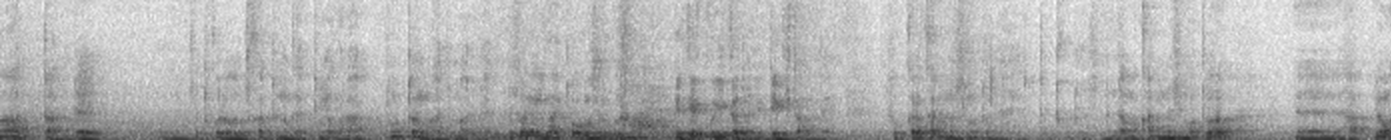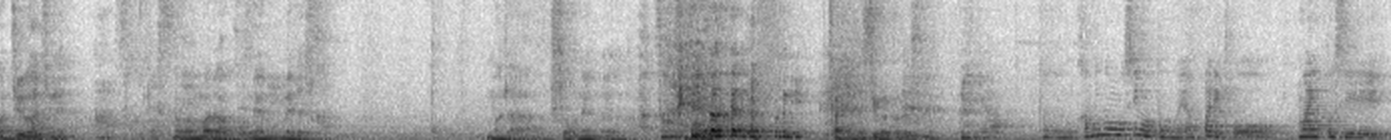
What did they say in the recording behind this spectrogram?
があったんでちょっとこれを使ってなんかやってみようかなと思ったのが始まりで。それ意外と面白く、え結構いい形でできたので。そこから紙の仕事に入ったってことですね。だからまあ紙の仕事は、えー発表が18年。あそうですだからまだ5年目ですか。まだ少年のような本当に紙の仕事ですね。いや多分紙のお仕事もやっぱりこう毎年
